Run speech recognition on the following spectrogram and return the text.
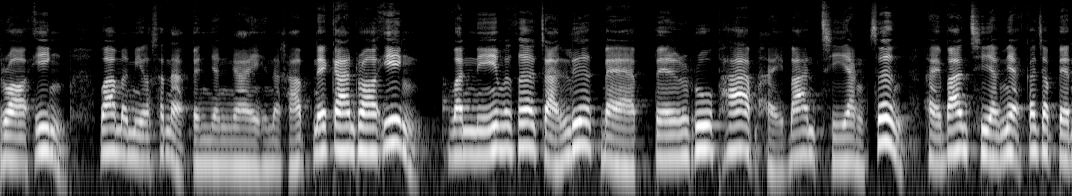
drawing ว่ามันมีลักษณะเป็นยังไงนะครับ ในการ drawing วันนี้มาสเตอร์จะเลือกแบบเป็นรูปภาพไหบ้านเชียง ซึ่งไหบ้านเชียงเนี่ยก็จะเป็น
